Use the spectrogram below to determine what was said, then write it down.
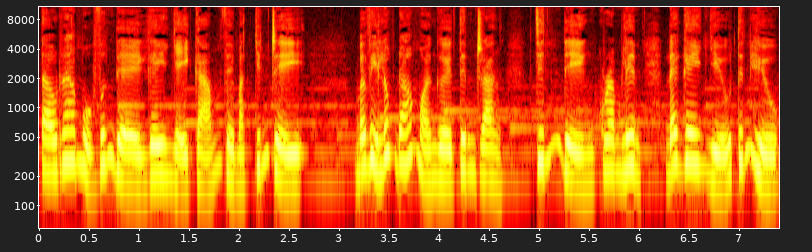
tạo ra một vấn đề gây nhạy cảm về mặt chính trị. Bởi vì lúc đó mọi người tin rằng chính điện Kremlin đã gây nhiễu tín hiệu.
